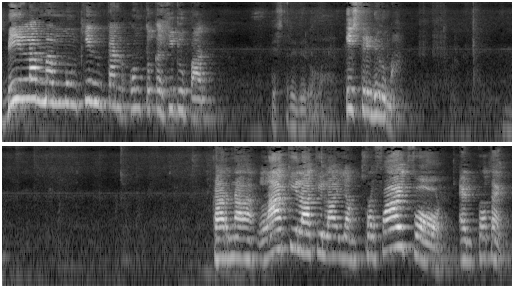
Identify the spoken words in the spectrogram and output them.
bila memungkinkan untuk kehidupan Istri di rumah. istri di rumah. Karena laki-laki lah yang provide for and protect.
